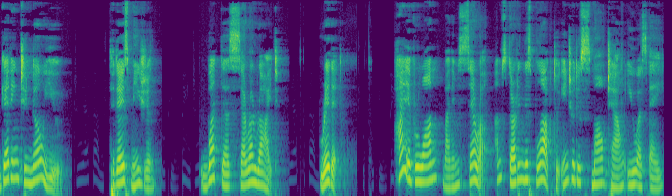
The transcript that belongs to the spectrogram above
Getting to know you. Today's mission. What does Sarah write? Read it. Hi everyone, my name is Sarah. I'm starting this blog to introduce small town USA.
